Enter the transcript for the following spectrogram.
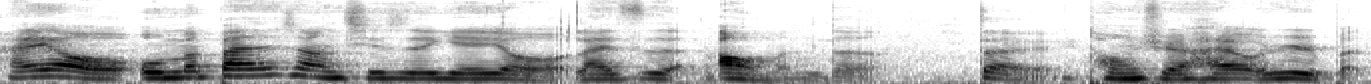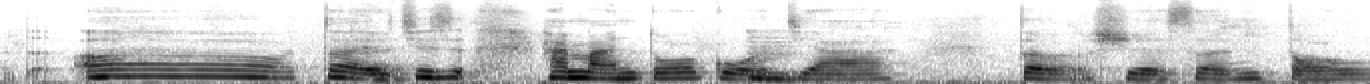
还有我们班上其实也有来自澳门的对同学，还有日本的。哦，对，其实还蛮多国家的学生都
